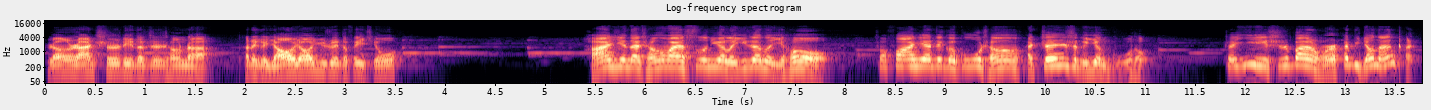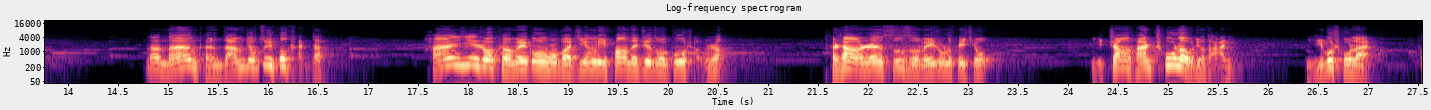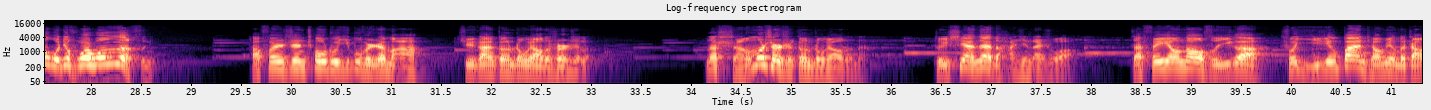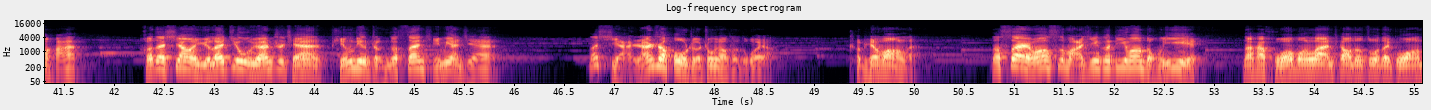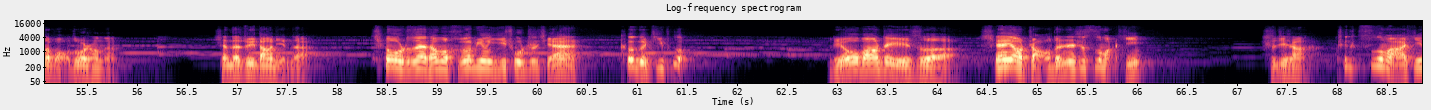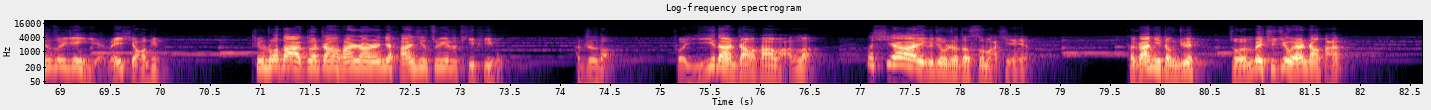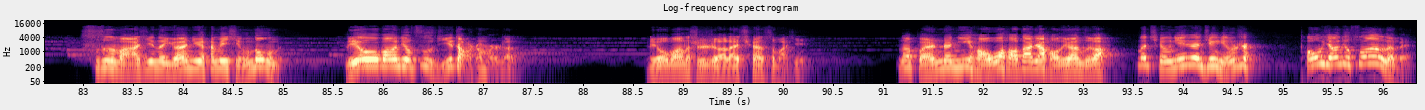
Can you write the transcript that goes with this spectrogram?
仍然吃力地支撑着他这个摇摇欲坠的废丘。韩信在城外肆虐了一阵子以后，说发现这个孤城还真是个硬骨头，这一时半会儿还比较难啃。那难啃，咱们就最后啃它。韩信说：“可没工夫把精力放在这座孤城上，他让人死死围住了废丘。你张邯出来，我就打你；你不出来，那我就活活饿死你。”他分身抽出一部分人马去干更重要的事儿去了。那什么事儿是更重要的呢？对现在的韩信来说，在非要闹死一个说已经半条命的张邯，和在项羽来救援之前平定整个三秦面前，那显然是后者重要的多呀。可别忘了，那塞王司马欣和帝王董翳，那还活蹦乱跳的坐在国王的宝座上呢。现在最当紧的。就是在他们合兵一处之前，刻个击破。刘邦这一次先要找的人是司马欣。实际上，这个司马欣最近也没消停。听说大哥张邯让人家韩信追着踢屁股，他知道，说一旦张邯完了，那下一个就是他司马欣呀。他赶紧整军，准备去救援张邯。司马欣的援军还没行动呢，刘邦就自己找上门来了。刘邦的使者来劝司马欣，那本着你好我好大家好的原则，那请您认清形势，投降就算了呗。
